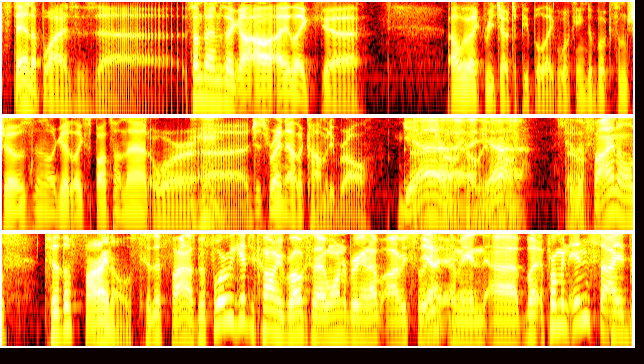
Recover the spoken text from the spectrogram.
stand up wise is uh sometimes like I'll, I like uh I'll like reach out to people like looking to book some shows and then I'll get like spots on that or uh just right now the comedy brawl uh, Yeah. Comedy yeah. Brawl. To the finals. to the finals To the finals. Before we get to comedy brawl, because I want to bring it up, obviously. Yeah, yeah, I mean, uh, but from an inside,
